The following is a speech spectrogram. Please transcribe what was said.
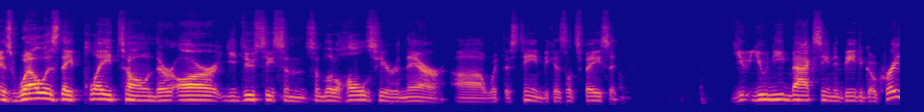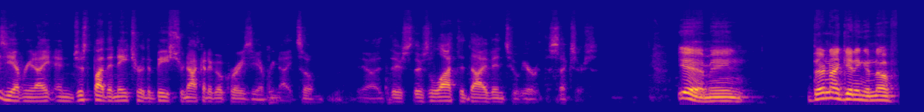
as well as they play tone, there are you do see some some little holes here and there uh, with this team because let's face it, you you need Maxine and B to go crazy every night, and just by the nature of the beast, you're not going to go crazy every night. So uh, there's there's a lot to dive into here with the Sixers. Yeah, I mean, they're not getting enough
